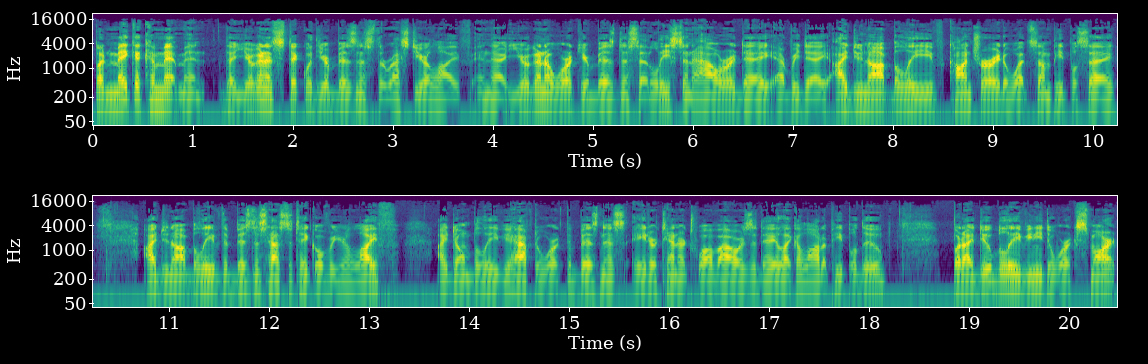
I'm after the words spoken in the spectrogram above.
but make a commitment that you're going to stick with your business the rest of your life and that you're going to work your business at least an hour a day every day. I do not believe, contrary to what some people say, I do not believe the business has to take over your life. I don't believe you have to work the business 8 or 10 or 12 hours a day like a lot of people do. But I do believe you need to work smart,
